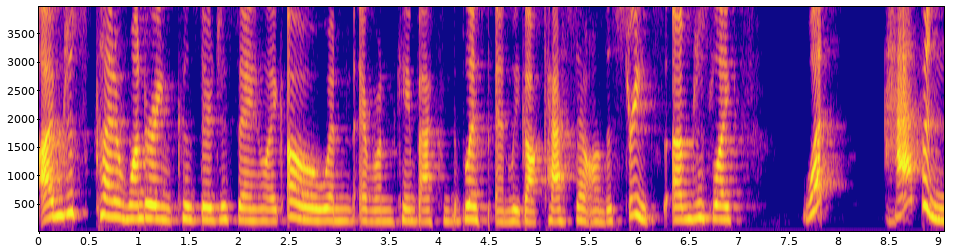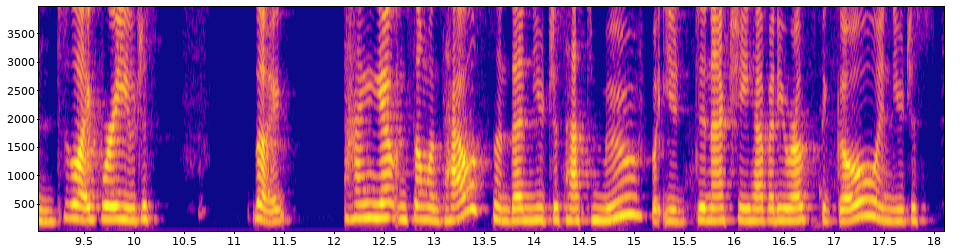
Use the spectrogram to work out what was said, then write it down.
I'm just kind of wondering because they're just saying like, oh, when everyone came back from the blip and we got cast out on the streets, I'm just like, what happened? Like, were you just like hanging out in someone's house and then you just had to move, but you didn't actually have anywhere else to go, and you just,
